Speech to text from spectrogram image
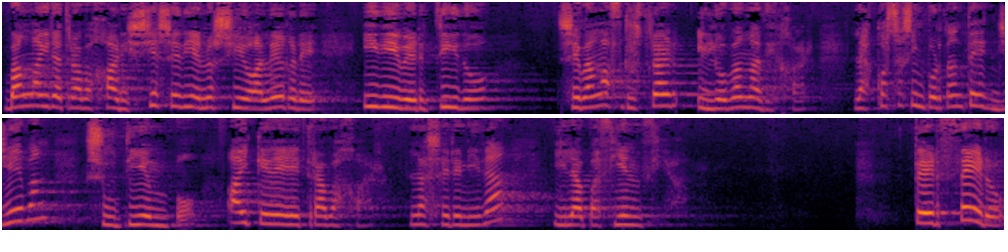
van a ir a trabajar y si ese día no ha sido alegre y divertido, se van a frustrar y lo van a dejar. Las cosas importantes llevan su tiempo, hay que trabajar. La serenidad y la paciencia. Tercero,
